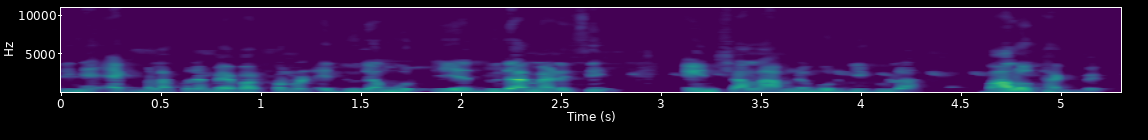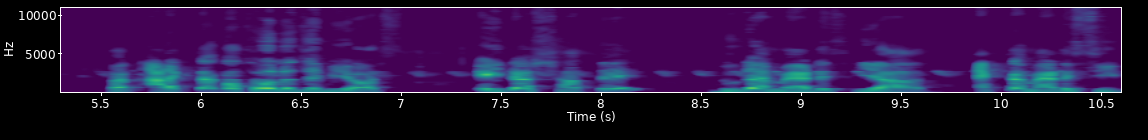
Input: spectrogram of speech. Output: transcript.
দিনে একবেলা করে ব্যবহার করবেন এই দুটা দুটা মেডিসিন ইনশাল্লাহ আপনি মুরগিগুলা ভালো থাকবে। কারণ আরেকটা কথা হলো যে বিয়ার্স এইটার সাথে দুটা মেডিসিন ইয়া, একটা মেডিসিন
